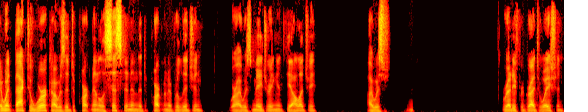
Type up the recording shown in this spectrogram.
I went back to work. I was a departmental assistant in the Department of Religion, where I was majoring in theology. I was ready for graduation.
